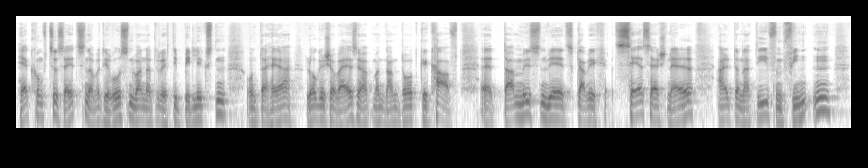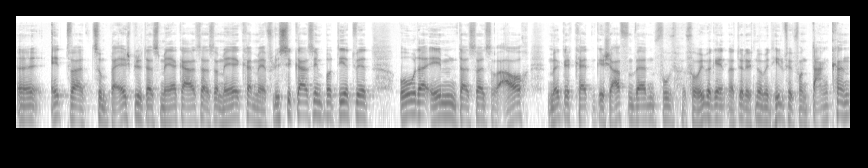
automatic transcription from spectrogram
Herkunft zu setzen. Aber die Russen waren natürlich die billigsten und daher logischerweise hat man dann dort gekauft. Äh, da müssen wir jetzt, glaube ich, sehr, sehr schnell Alternativen finden. Äh, etwa zum Beispiel, dass mehr Gas aus Amerika, mehr Flüssiggas importiert wird oder eben, dass also auch Möglichkeiten geschaffen werden, vorübergehend natürlich nur mit Hilfe von Tankern,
